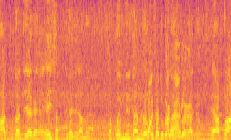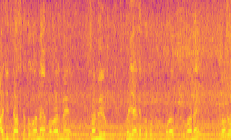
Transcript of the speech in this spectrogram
आग बुझा दिया गया है। यही सब दिखाई दे रहा हम। लोग सब कोई मिल के हम लोग कौन सा दुकान में आग लगा था? ये आपका अजीत दास का दुकान है बगल में समीर भैया का दुकान बगल दुकान है और जो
